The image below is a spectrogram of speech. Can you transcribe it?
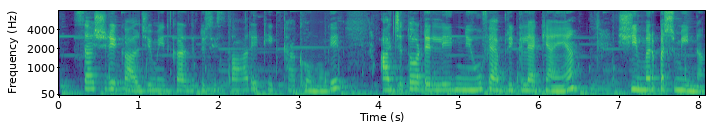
ਸਤਿ ਸ਼੍ਰੀ ਅਕਾਲ ਜੀ, ਉਮੀਦ ਕਰਦੇ ਤੁਸੀਂ ਸਾਰੇ ਠੀਕ ਠਾਕ ਹੋਵੋਗੇ। ਅੱਜ ਤੁਹਾਡੇ ਲਈ ਨਿਊ ਫੈਬਰਿਕ ਲੈ ਕੇ ਆਏ ਆ ਸ਼ਿਮਰ ਪਸ਼ਮੀਨਾ।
